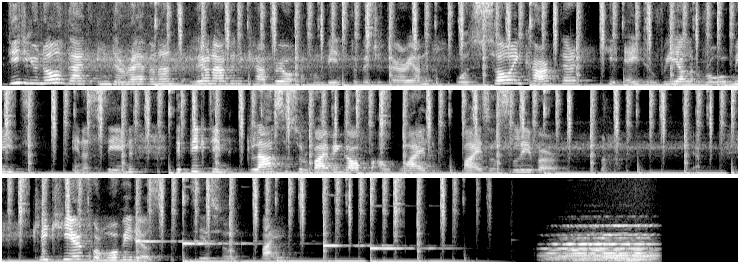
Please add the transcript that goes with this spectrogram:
Did you know that in The Revenant, Leonardo DiCaprio, a convinced vegetarian, was so in character he ate real raw meat in a scene depicting Glass surviving off a wild bison's liver? yeah. Click here for more videos. See you soon. Bye.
